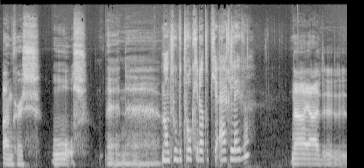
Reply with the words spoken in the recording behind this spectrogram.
ankers los. En, uh, Want hoe betrok je dat op je eigen leven? Nou ja, de,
